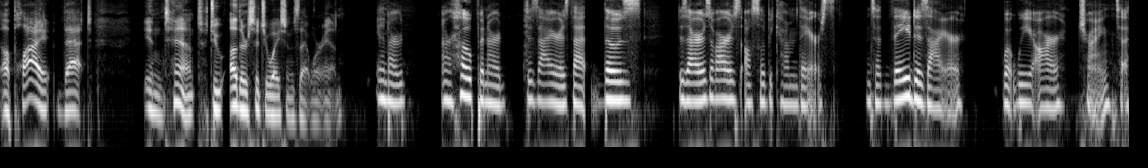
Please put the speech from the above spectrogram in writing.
apply that intent to other situations that we're in. And our our hope and our desire is that those desires of ours also become theirs. And so they desire what we are trying to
